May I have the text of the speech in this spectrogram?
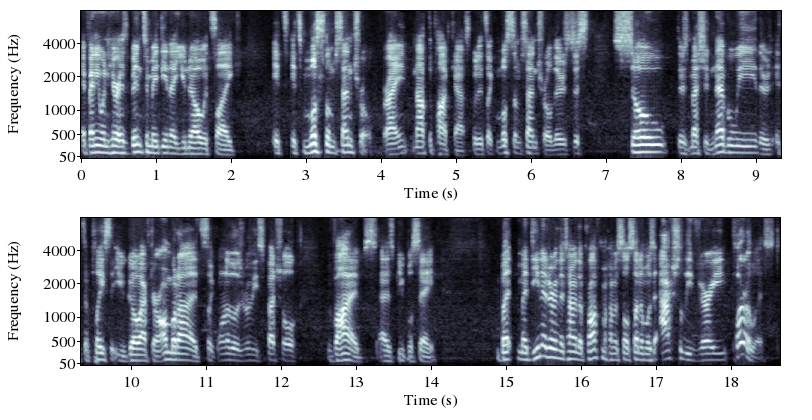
If anyone here has been to Medina, you know it's like it's it's Muslim central, right? Not the podcast, but it's like Muslim central. There's just so there's Masjid Nabawi. There's it's a place that you go after Umrah. It's like one of those really special vibes, as people say. But Medina during the time of the Prophet Muhammad was actually very pluralist.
